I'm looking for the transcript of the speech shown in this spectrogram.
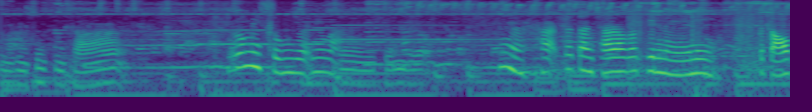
มีเป็นเครื่องกินช้า แล้วก็มีซุ้มเยอะนี่หว่าเออมีซุ้มเยอะ ฮึ่ยถ้าตอนเช้าเราก็กินในนี่กระต๊อบ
